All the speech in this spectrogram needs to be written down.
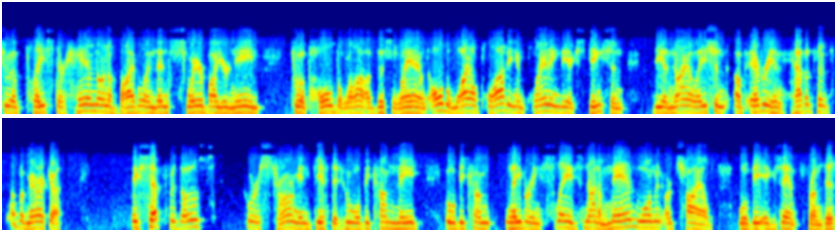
to have placed their hand on a Bible and then swear by your name to uphold the law of this land, all the while plotting and planning the extinction, the annihilation of every inhabitant of America, except for those who are strong and gifted, who will become made, who will become laboring slaves. Not a man, woman, or child will be exempt from this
